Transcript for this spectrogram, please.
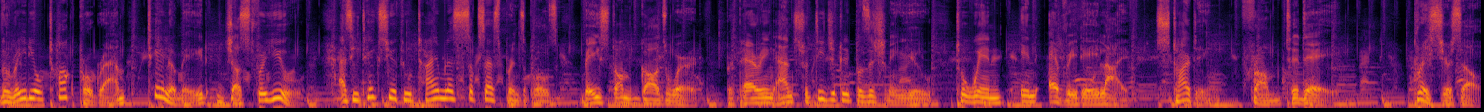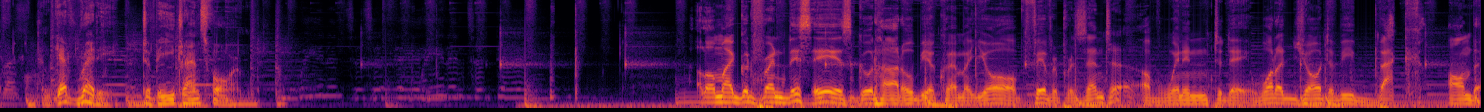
the radio talk program tailor made just for you, as he takes you through timeless success principles based on God's Word, preparing and strategically positioning you to win in everyday life, starting from today. Brace yourself and get ready to be transformed. Hello, my good friend. This is Goodheart Obi your favorite presenter of Winning Today. What a joy to be back on the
